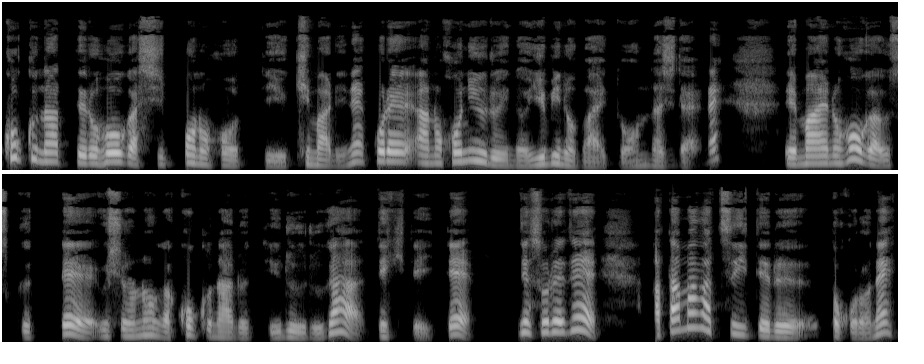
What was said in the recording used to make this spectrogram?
濃くなってる方が尻尾の方っていう決まりね。これ、あの、哺乳類の指の場合と同じだよね。前の方が薄くって、後ろの方が濃くなるっていうルールができていて、で、それで、頭がついてるところね、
